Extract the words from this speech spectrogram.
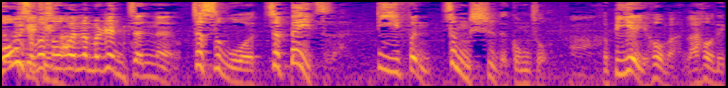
我为什么说会那么认真呢？这是我这辈子第一份正式的工作啊！毕业以后嘛，然后得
